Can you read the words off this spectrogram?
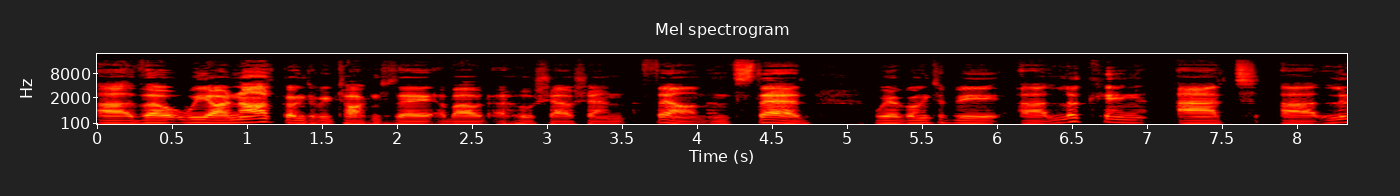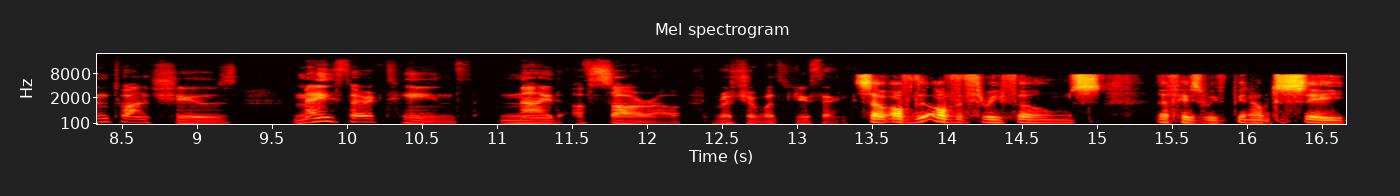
uh, though we are not going to be talking today about a Hou Hsiao-hsien film. Instead, we are going to be uh, looking at uh, Lin Tuan Chiu's May 13th, Night of Sorrow. Richard, what did you think? So, of the of the three films of his we've been able to see,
